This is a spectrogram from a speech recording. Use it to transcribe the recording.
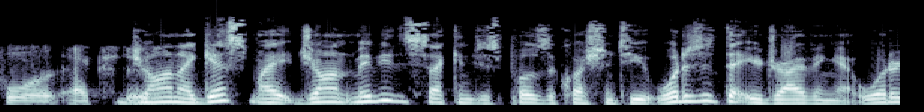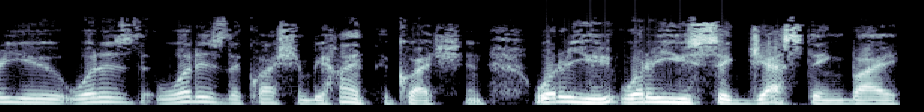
for Exodus. John, I guess my John, maybe the second just pose a question to you. What is it that you're driving at? What are you? What is what is the question behind the question? What are you What are you suggesting by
